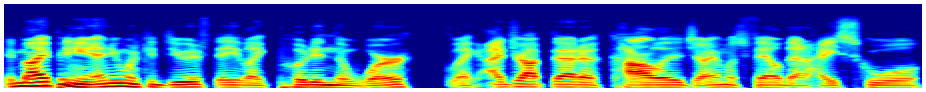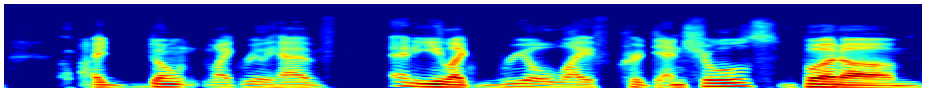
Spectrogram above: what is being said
in my opinion anyone can do it if they like put in the work. Like i dropped out of college i almost failed out of high school. I don't like really have any like real life credentials but um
